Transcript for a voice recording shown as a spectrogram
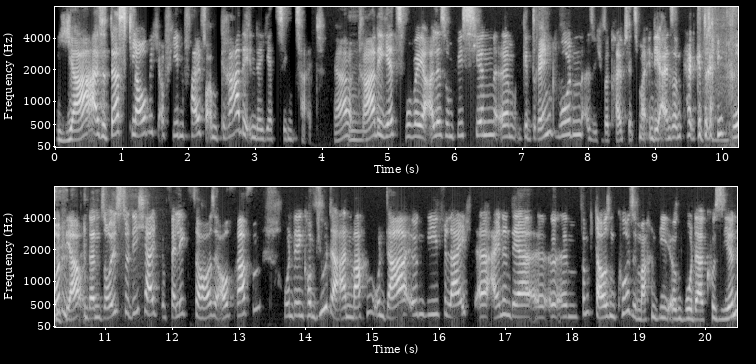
Ja, also das glaube ich auf jeden Fall, vor allem gerade in der jetzigen Zeit. Ja, mhm. gerade jetzt, wo wir ja alle so ein bisschen ähm, gedrängt wurden, also ich übertreibe es jetzt mal, in die Einsamkeit gedrängt wurden, ja, und dann sollst du dich halt gefälligst zu Hause aufraffen und den Computer anmachen und da irgendwie vielleicht äh, einen der äh, äh, 5000 ähm, Kurse machen, die irgendwo da kursieren,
